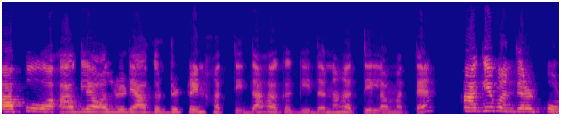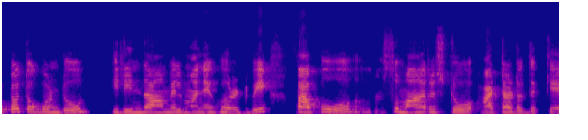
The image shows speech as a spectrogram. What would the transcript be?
ಪಾಪು ಆಗ್ಲೇ ಆಲ್ರೆಡಿ ಆ ದೊಡ್ಡ ಟ್ರೈನ್ ಹತ್ತಿದ್ದ, ಹಾಗಾಗಿ ಇದನ್ನ ಹತ್ತಿಲ್ಲ ಮತ್ತೆ. ಹಾಗೆ ಒಂದೆರಡು ಫೋಟೋ ತಗೊಂಡು ಇಲ್ಲಿಂದ ಆಮೇಲೆ ಮನೆಗ್ ಹೊರಟ್ವಿ. ಪಾಪು ಸುಮಾರಷ್ಟು ಆಟ ಆಡೋದಕ್ಕೆ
